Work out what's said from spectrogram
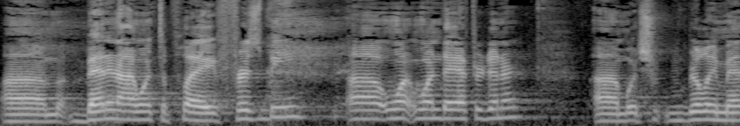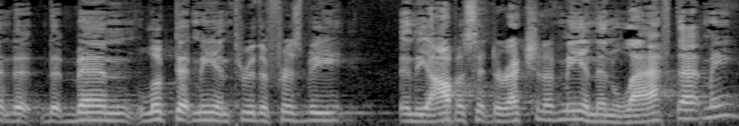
Um, ben and i went to play frisbee uh, one, one, day after dinner um, which really meant that, that ben looked at me and threw the frisbee in the opposite direction of me and then laughed at me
